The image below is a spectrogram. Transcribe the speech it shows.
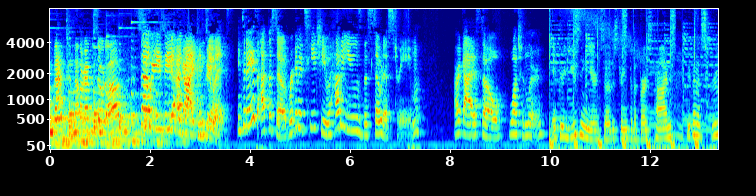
welcome back to another episode of So Easy, a Guy Can Do It. In today's episode, we're going to teach you how to use the soda stream. Alright guys, so watch and learn. If you're using your soda stream for the first time, you're going to screw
